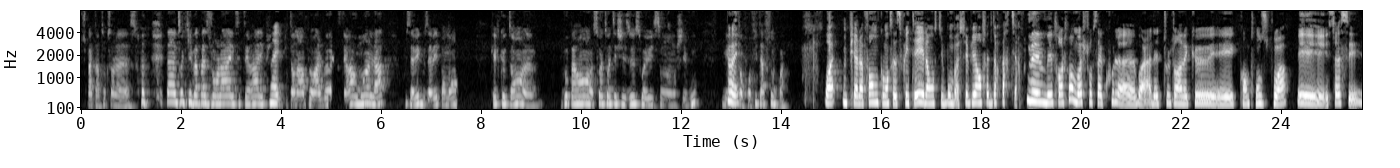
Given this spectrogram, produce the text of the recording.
je sais pas, t'as un truc sur la, t'as un truc qui va pas ce jour-là, etc. Et puis, tu t'en as un peu ras-le-bol, etc. Au moins là, vous savez que vous avez pendant quelques temps euh, vos parents, soit toi t'es chez eux, soit eux ils sont chez vous, mais ouais. t'en profites à fond, quoi. Ouais, et puis à la fin, on commence à se friter, et là, on se dit, bon, bah, c'est bien, en fait, de repartir. Mais, mais franchement, moi, je trouve ça cool, euh, voilà, d'être tout le temps avec eux, et quand on se voit. Et ça, c'est,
